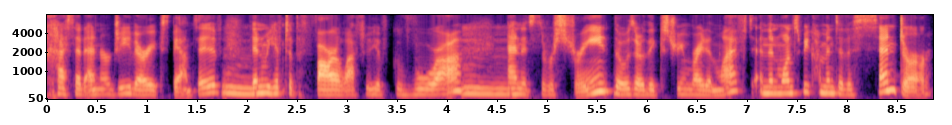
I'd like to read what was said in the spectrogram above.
chesed energy, very expansive. Mm. Then we have to the far left, we have gevura. Mm. and it's the restraint. Those are the extreme right and left. And then once we come into the center,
